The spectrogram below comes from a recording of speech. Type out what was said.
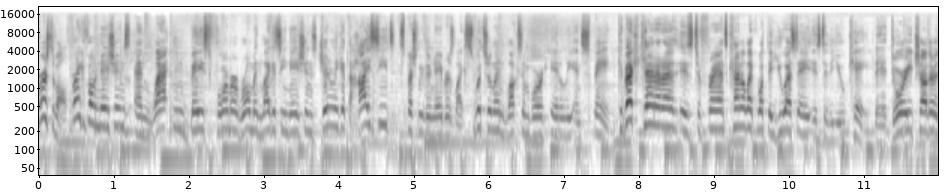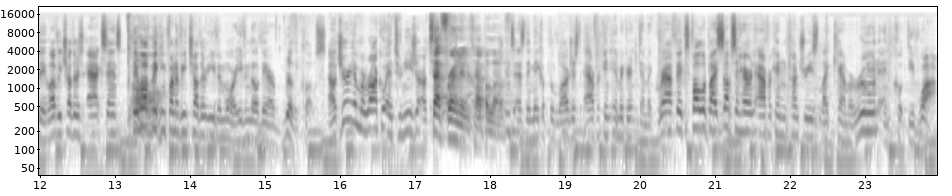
First of all, Francophone nations and Latin-based former Roman legacy nations generally get the high seats, especially their neighbors like Switzerland, Luxembourg, Italy, and Spain. Quebec, Canada is to France kind of like what the USA is to the UK. They adore each other, they love each other's accents, but they love making fun of each other even more, even though they are really close. Algeria, Morocco, and Tunisia are It's that friendly type of love. as they make up the largest African immigrant demographics, followed by sub-Saharan African countries like Cameroon and Cote d'Ivoire,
